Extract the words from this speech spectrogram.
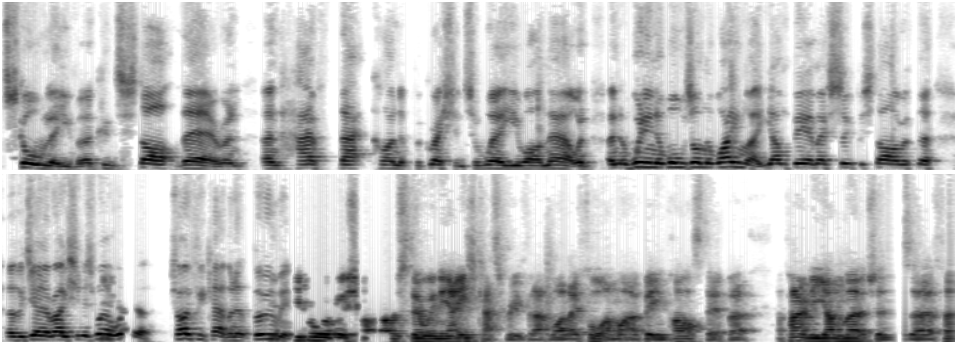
school leaver can start there and and have that kind of progression to where you are now and and winning awards on the way mate. Young bmf superstar of the of a generation as well yeah. trophy cabinet booming. Yeah, people were a shocked i was still in the age category for that one. They thought i might have been past it but apparently young merchants uh,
